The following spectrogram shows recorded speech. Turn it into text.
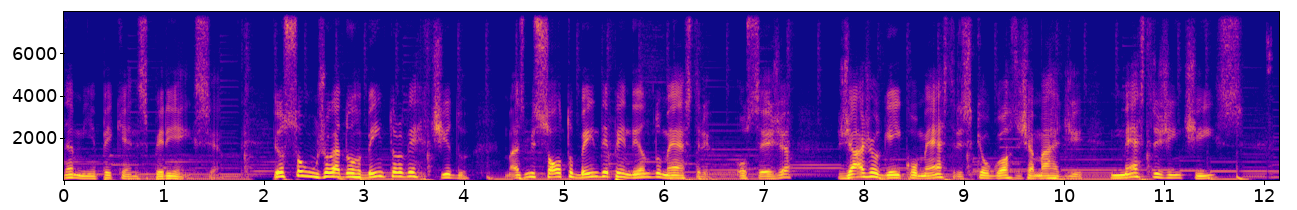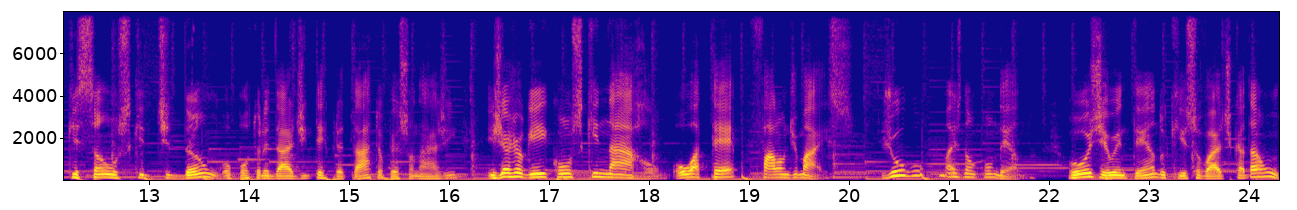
da minha pequena experiência. Eu sou um jogador bem introvertido, mas me solto bem dependendo do mestre, ou seja, já joguei com mestres que eu gosto de chamar de mestres gentis, que são os que te dão oportunidade de interpretar teu personagem, e já joguei com os que narram ou até falam demais. Julgo, mas não condeno. Hoje eu entendo que isso vai de cada um,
